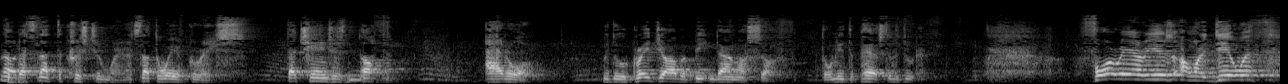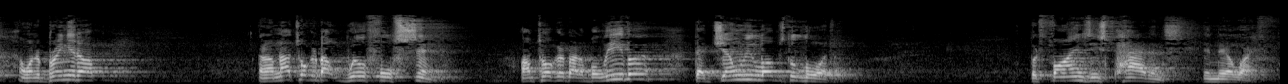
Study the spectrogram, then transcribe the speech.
No, that's not the Christian way. That's not the way of grace. That changes nothing at all. We do a great job of beating down ourselves. Don't need the pastor to do that. Four areas I want to deal with. I want to bring it up. And I'm not talking about willful sin. I'm talking about a believer that generally loves the Lord, but finds these patterns in their life.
